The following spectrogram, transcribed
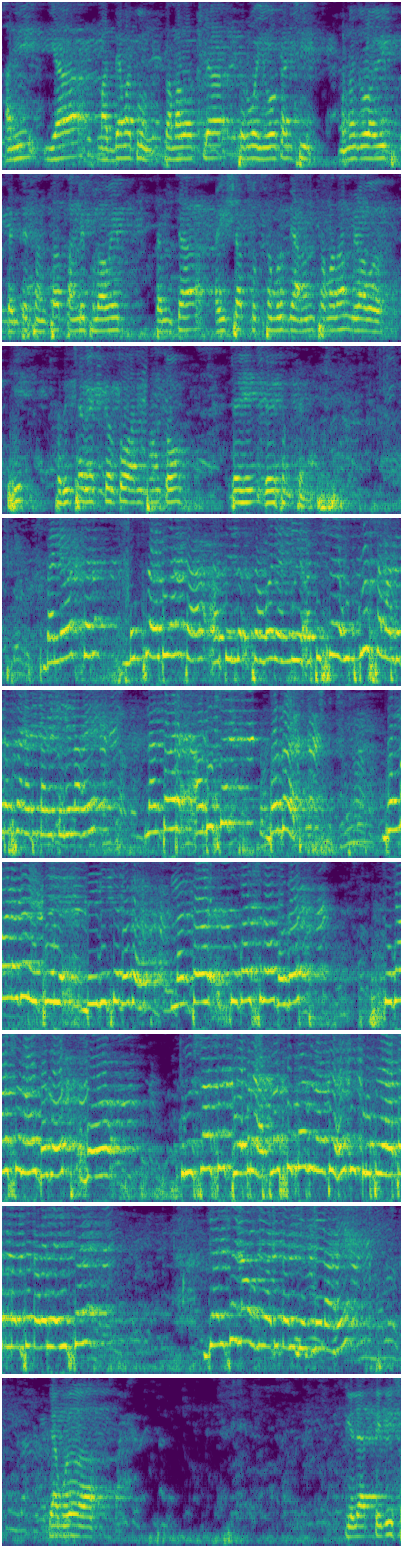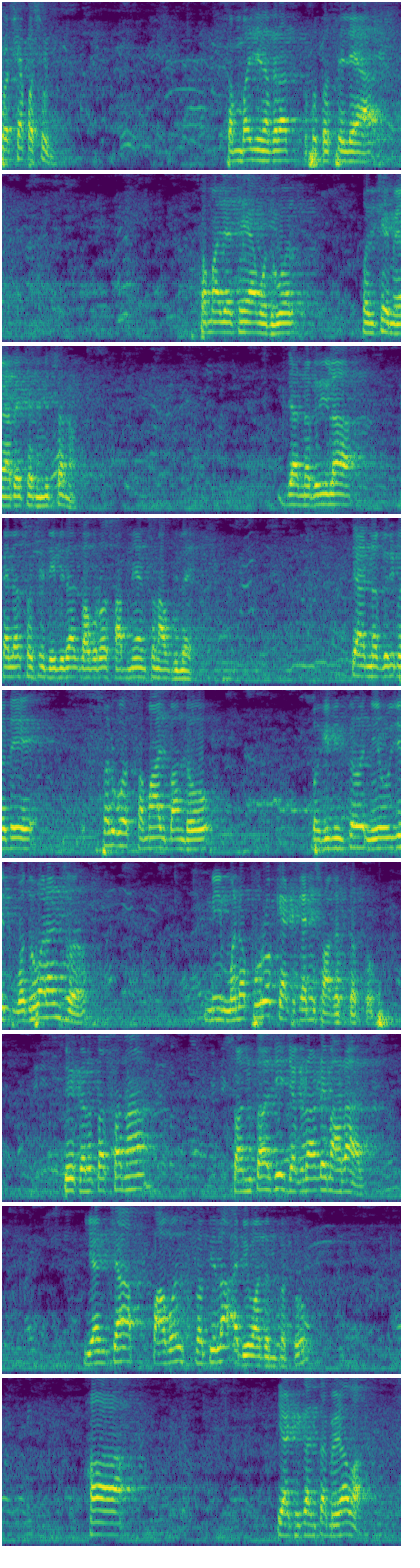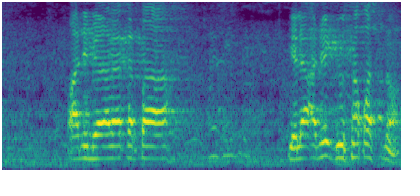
आणि या माध्यमातून समाजातल्या सर्व युवकांची मनं जुळावीत त्यांचे संसार चांगले फुलावेत त्यांच्या आयुष्यात सुख समृद्धी आनंद समाधान मिळावं हीच सदिच्छा व्यक्त करतो आणि थांबतो. जय हिंद जय संस्थेना. धन्यवाद सर. मुख्य अभियंता यांनी अतिशय उत्कृष्ट मार्गदर्शन या ठिकाणी केलेलं आहे. नंतर अभिषेक भगत ब्रह्मानगर येथील देवीचे भगत नंतर सुभाषराव भगत सुभाषराव भगत व कृष्णाशेठ ठोंबरे आपला सुद्धा विनंती आहे की कृपया आपण मंचकावर यायचं आहे. ज्यांचे नाव मी या ठिकाणी घेतलेलं आहे. त्यामुळं गेल्या तेवीस वर्षापासून संभाजीनगरात होत असलेल्या समाजाच्या या वधूवर परिचय मिळाव्याच्या निमित्तानं ज्या नगरीला कैलासवासी देवीदास बाबूराव साबणे यांचं नाव दिलं आहे त्या नगरीमध्ये सर्व समाज बांधव भगिनींचं नियोजित वधूवरांचं मी मनपूर्वक या ठिकाणी स्वागत करतो. ते करत असताना संताजी जगनाडे महाराज यांच्या पावन स्मृतीला अभिवादन करतो. हा या ठिकाणचा मेळावा आणि मेळाव्याकरता गेल्या अनेक दिवसापासनं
